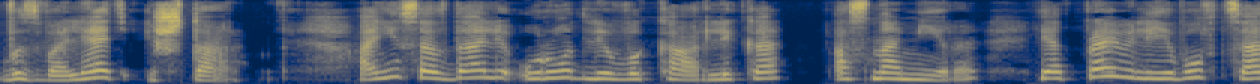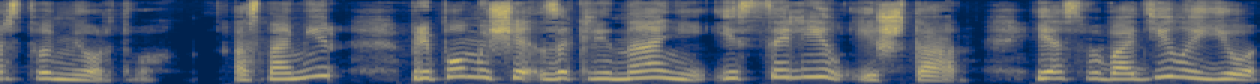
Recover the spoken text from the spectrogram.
вызволять Иштар. Они создали уродливого карлика, Аснамира, и отправили его в царство мертвых. Аснамир при помощи заклинаний исцелил Иштар и освободил ее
